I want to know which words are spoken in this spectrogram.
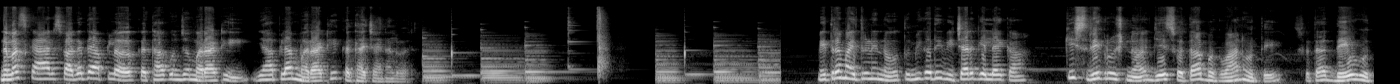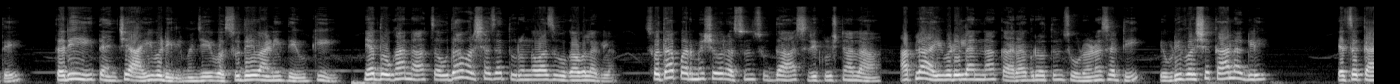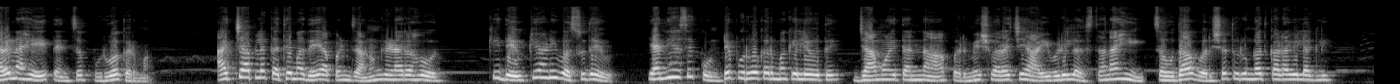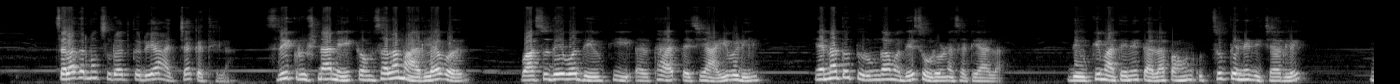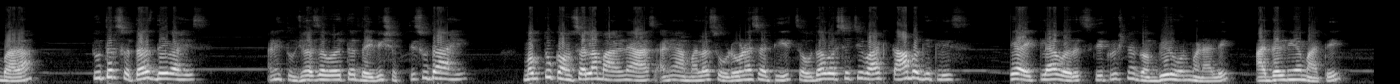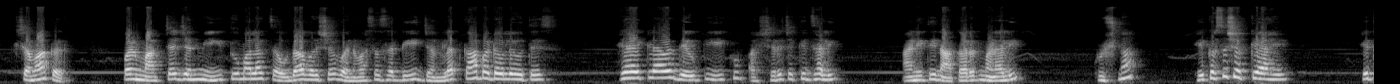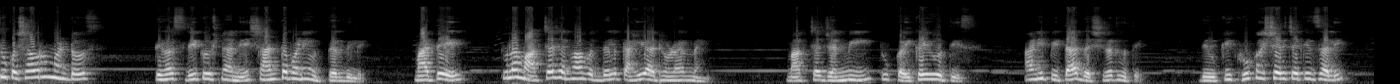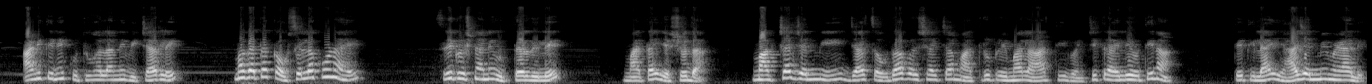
नमस्कार स्वागत आहे आपलं कथाकुंज मराठी या आपल्या मराठी कथा चॅनलवर. मित्रमैत्रिणींनो तुम्ही कधी विचार केलाय का की श्रीकृष्ण जे स्वतः भगवान होते स्वतः देव होते तरी त्यांचे आई वडील म्हणजे वसुदेव आणि देवकी या दोघांना चौदा वर्षाचा तुरुंगवास भोगावा लागला. स्वतः परमेश्वर असून सुद्धा श्रीकृष्णाला आपल्या आई वडिलांना कारागृहातून सोडवण्यासाठी एवढी वर्ष का लागली? याचं कारण आहे त्यांचं पूर्वकर्म. आजच्या आपल्या कथेमध्ये आपण जाणून घेणार आहोत की देवकी आणि वसुदेव यांनी असे कोणते पूर्वकर्म केले होते ज्यामुळे त्यांना परमेश्वराचे आई वडील असतानाही चौदा वर्ष तुरुंगात काढावी लागली? चला तर मग सुरुवात करूया आजच्या कथेला. श्रीकृष्णाने कंसाला मारल्यावर वासुदेव व देवकी अर्थात त्याचे आई वडील यांना तो तुरुंगामध्ये सोडवण्यासाठी आला. देवकी मातेने त्याला पाहून उत्सुकतेने विचारले बाळा तू तर स्वतःच देव आहेस. आणि तुझ्याजवळ तर दैवी शक्तीसुद्धा आहे. मग तू कंसाला मारण्यास आणि आम्हाला सोडवण्यासाठी चौदा वर्षाची वाट का बघितलीस? हे ऐकल्यावर श्रीकृष्ण गंभीर होऊन म्हणाले आदरणीय माते क्षमा कर. पण मागच्या जन्मी तू मला चौदा वर्ष वनवासासाठी जंगलात का पाठवले होतेस? हे ऐकल्यावर देवकी खूप आश्चर्यचकित झाली आणि ती नाकारत म्हणाली कृष्णा हे कसं शक्य आहे? हे तू कशावरून म्हणतोस? तेव्हा श्रीकृष्णाने शांतपणे उत्तर दिले माते तुला मागच्या जन्माबद्दल काही आठवणार नाही. मागच्या जन्मी तू कैकई होतीस आणि पिता दशरथ होते. देवकी खूप आश्चर्यचकित झाली आणि तिने कुतूहलाने विचारले मग आता कौशल्य कोण आहे? श्रीकृष्णाने उत्तर दिले माता यशोदा. मागच्या जन्मी ज्या चौदा वर्षाच्या मातृप्रेमाला ती वंचित राहिली होती ना ते तिला ह्या जन्मी मिळाले.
